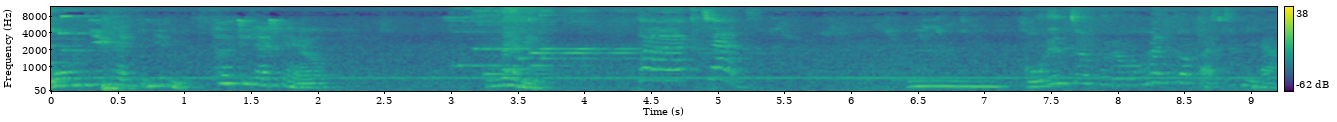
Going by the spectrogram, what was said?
오은이 하프님 터진하세요. 우라리 음, 오른쪽으로 한 것 같습니다.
